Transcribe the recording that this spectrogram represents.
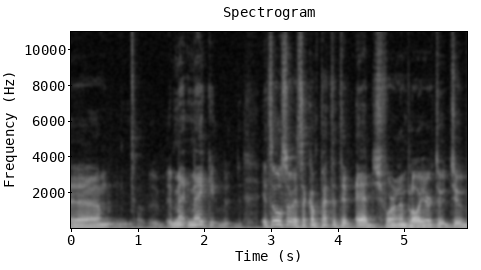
um, make it's also it's a competitive edge for an employer to to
